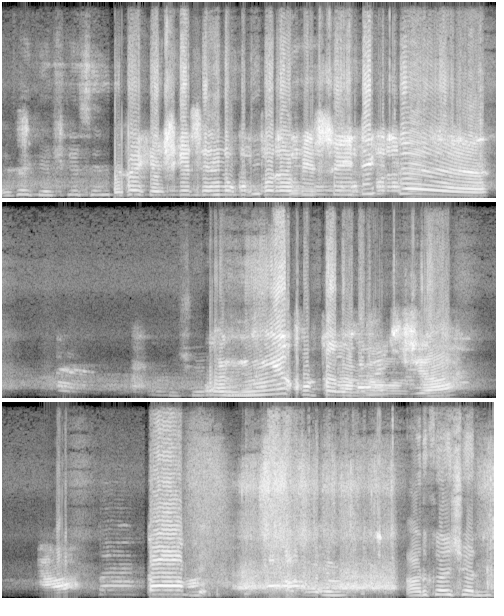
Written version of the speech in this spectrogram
Efe keşke seni Efe keşke seni de kurtarabilseydik de. şey Niye kurtaramıyoruz ya? Tamam. Arkadaşlar bir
